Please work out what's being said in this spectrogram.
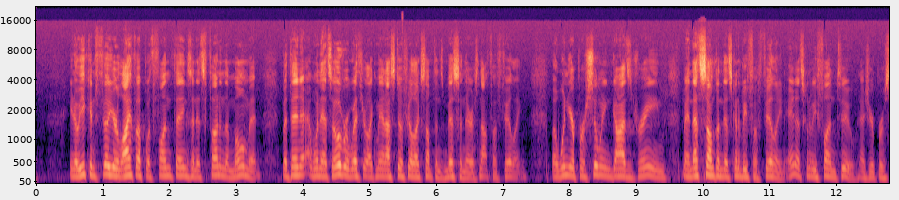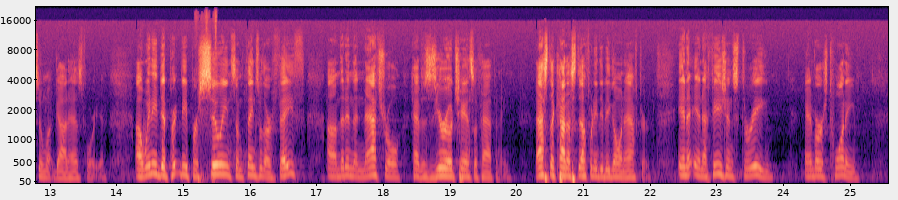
You know, you can fill your life up with fun things and it's fun in the moment, but then when that's over with, you're like, man, I still feel like something's missing there. It's not fulfilling. But when you're pursuing God's dream, man, that's something that's going to be fulfilling. And it's going to be fun too as you're pursuing what God has for you. Uh, we need to be pursuing some things with our faith um, that in the natural have zero chance of happening. That's the kind of stuff we need to be going after. In, in Ephesians 3 and verse 20,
